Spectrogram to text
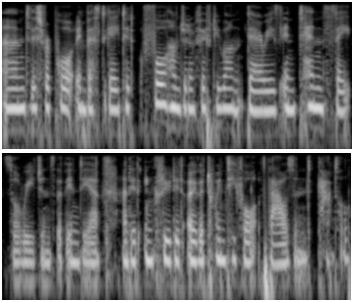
And this report investigated 451 dairies in 10 states or regions of India, and it included over 24,000 cattle.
